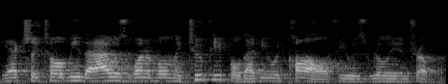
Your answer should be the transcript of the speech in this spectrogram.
He actually told me that I was one of only two people that he would call if he was really in trouble.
